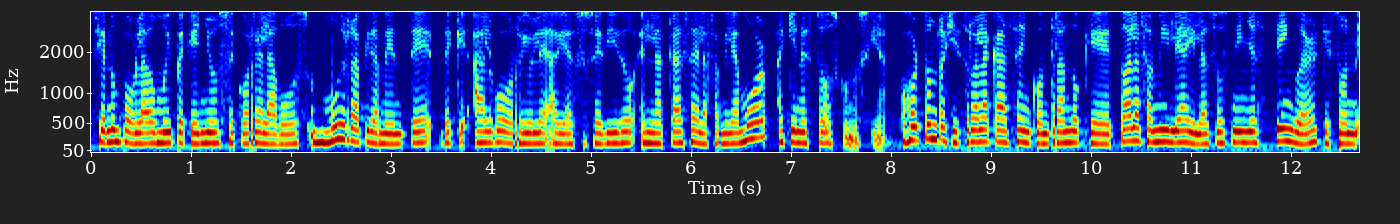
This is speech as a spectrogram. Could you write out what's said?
siendo un poblado muy pequeño, se corre la voz muy rápidamente de que algo horrible había sucedido en la casa de la familia Moore, a quienes todos conocían. Horton registró la casa encontrando que toda la familia y las dos niñas Stingler, que son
